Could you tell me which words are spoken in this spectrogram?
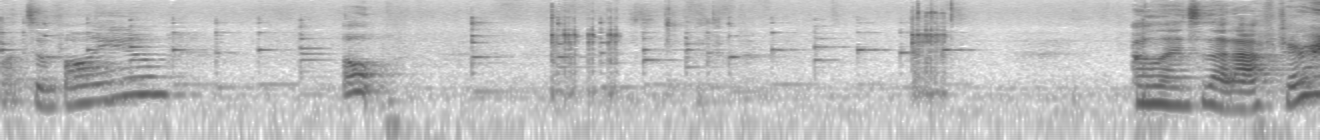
Lots of volume. Oh I'll answer that after you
